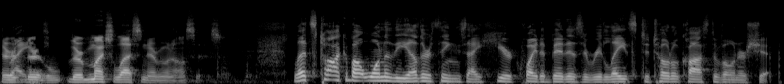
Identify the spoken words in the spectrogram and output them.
They're right. they're they're much less than everyone else is. Let's talk about one of the other things I hear quite a bit as it relates to total cost of ownership.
